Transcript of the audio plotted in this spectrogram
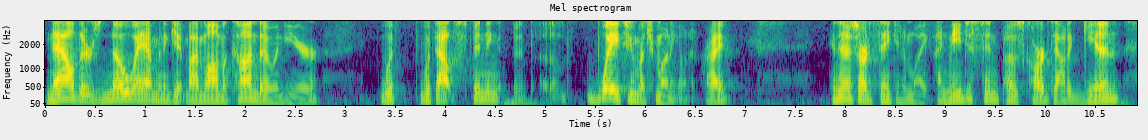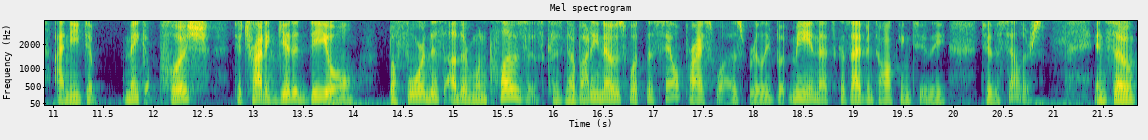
Now there's no way I'm going to get my mom a condo in here with without spending uh, way too much money on it, right? And then I started thinking, I'm like, I need to send postcards out again. I need to make a push to try to get a deal before this other one closes because nobody knows what the sale price was really but me and that's because i've been talking to the to the sellers and so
